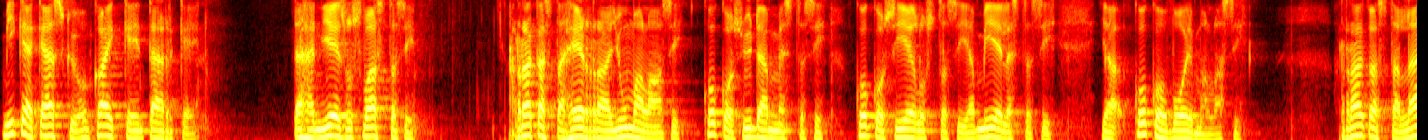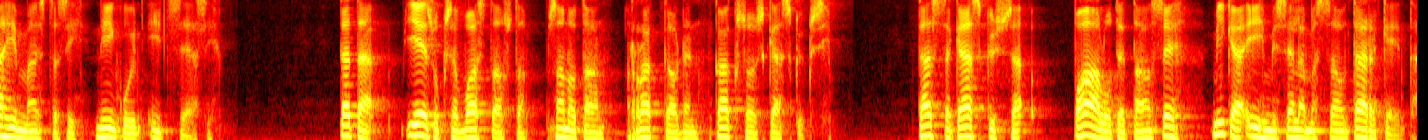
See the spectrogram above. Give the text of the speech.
mikä käsky on kaikkein tärkein? Tähän Jeesus vastasi, rakasta Herraa Jumalaasi koko sydämestäsi, koko sielustasi ja mielestäsi ja koko voimallasi – rakasta lähimmäistäsi niin kuin itseäsi. Tätä Jeesuksen vastausta sanotaan rakkauden kaksoiskäskyksi. Tässä käskyssä paalutetaan se, mikä ihmiselämässä on tärkeintä.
